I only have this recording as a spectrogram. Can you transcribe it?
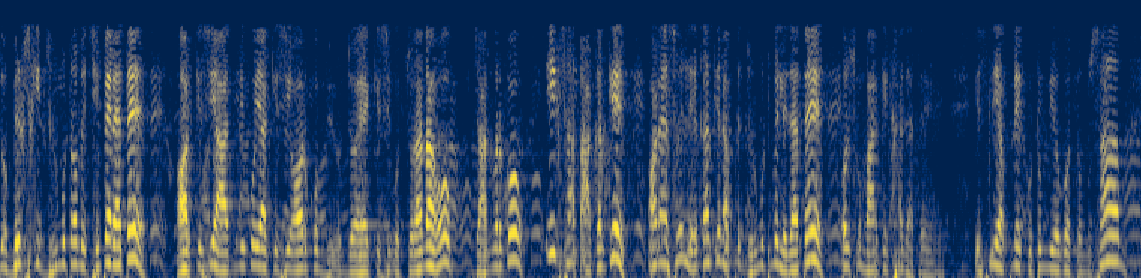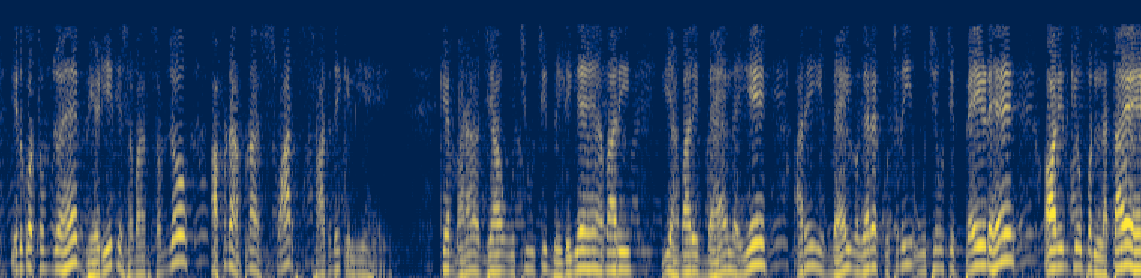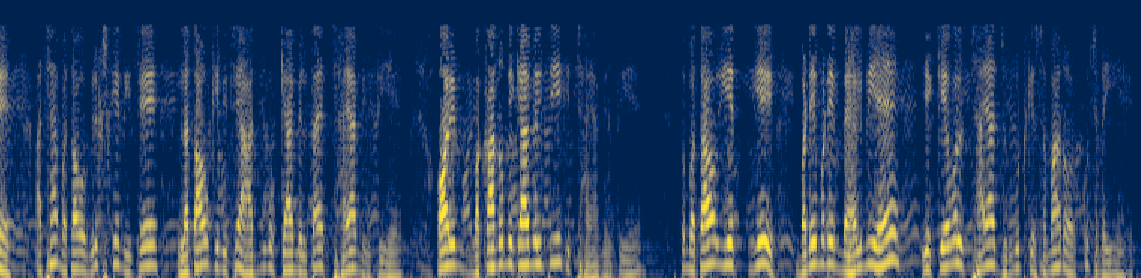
जो वृक्ष की झुरमुटों में छिपे रहते हैं, और किसी आदमी को या किसी और को जो है, किसी को चुराना हो, जानवर को, एक साथ आकर के और ऐसे लेकर के अपने झुरमुट में ले जाते हैं और उसको मार के खा जाते हैं। इसलिए अपने कुटुंबियों को तुम सब, इनको तुम जो है भेड़िए के समान समझो अपना अपना स्वार्थ साधने के लिए है। कि महाराज, यहाँ ऊँची ऊँची बिल्डिंगे हैं हमारी, ये हमारे महल है ये। अरे, ये महल वगैरह कुछ नहीं ऊँचे ऊँचे पेड़ है और इनके ऊपर लताएँ हैं। अच्छा बताओ, वृक्ष के नीचे, लताओं के नीचे आदमी को क्या मिलता है? छाया मिलती है। और इन मकानों में क्या मिलती है? कि छाया मिलती है। तो बताओ, ये ये बड़े बड़े महल भी हैं, ये केवल छाया झुरमुट के समान और कुछ नहीं है।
